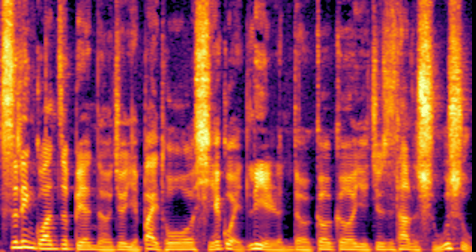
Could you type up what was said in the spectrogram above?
司令官这边呢，就也拜托血鬼猎人的哥哥，也就是他的叔叔，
